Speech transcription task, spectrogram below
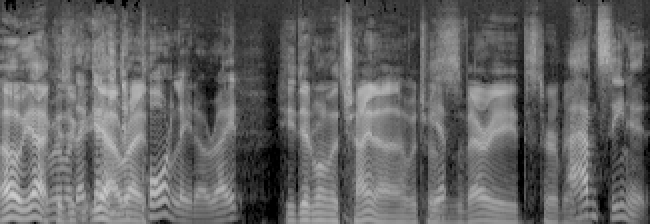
Oh yeah, because remember you, that guy? yeah he did right. porn later, right? He did one with Chyna, which was Yep. very disturbing. I haven't seen it.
